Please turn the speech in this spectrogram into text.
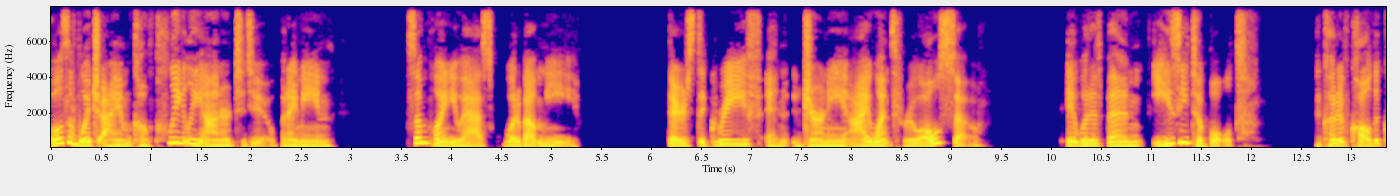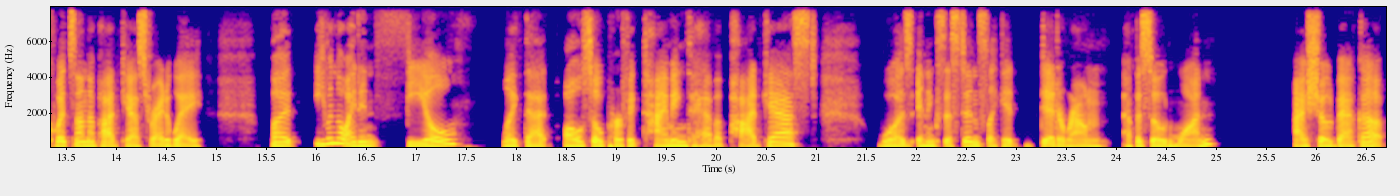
both of which I am completely honored to do. But I mean, some point you ask, what about me? There's the grief and journey I went through also. It would have been easy to bolt. I could have called it quits on the podcast right away. But even though I didn't feel like that also perfect timing to have a podcast was in existence like it did around episode one, I showed back up.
